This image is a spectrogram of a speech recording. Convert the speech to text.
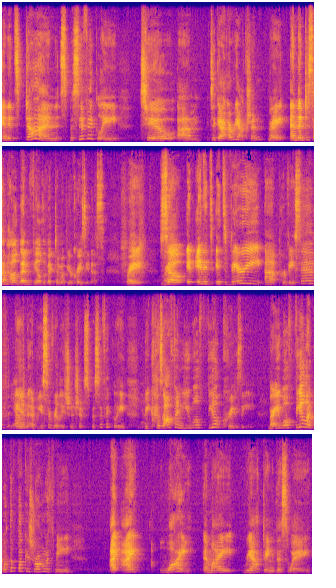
and it's done specifically to um, to get a reaction, right? Right. And then to somehow then feel the victim of your craziness, right? So it and it's it's very uh, pervasive Yeah. in abusive relationships specifically Yeah. because often you will feel crazy. Right. You will feel like what the fuck is wrong with me? I I why am I reacting this way?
